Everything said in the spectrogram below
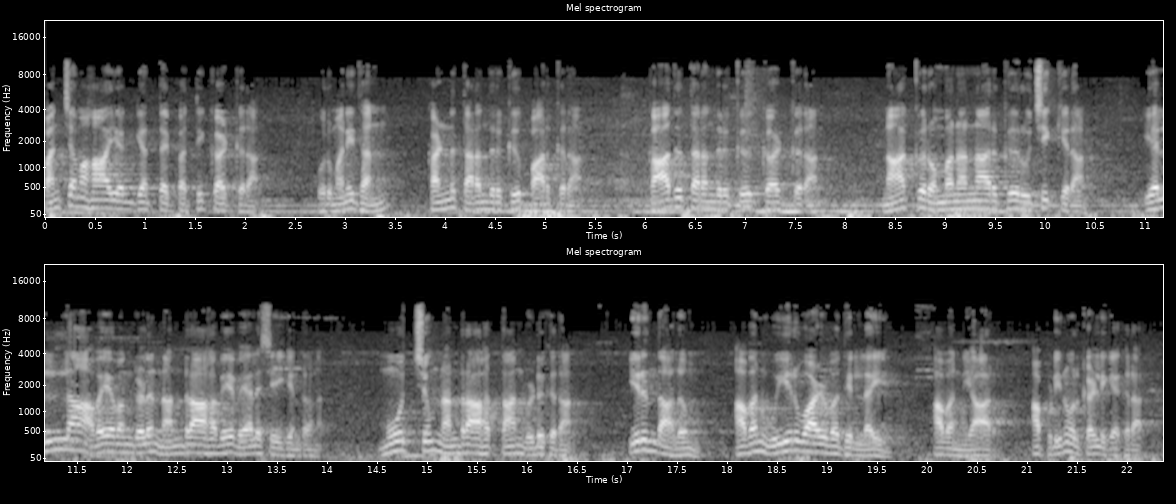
பஞ்சமகாயஜத்தை பற்றி கேட்கிறான் ஒரு மனிதன் கண்ணு திறந்திருக்கு பார்க்கிறான். காது திறந்திருக்கு கேட்கிறான். நாக்கு ரொம்ப நன்னா இருக்கு ருச்சிக்கிறான். எல்லா அவயவங்களும் நன்றாகவே வேலை செய்கின்றன. மூச்சும் நன்றாகத்தான் விடுகிறான். இருந்தாலும் அவன் உயிர் வாழ்வதில்லை. அவன் யார்? அப்படின்னு ஒரு கேள்வி கேட்கிறார்.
